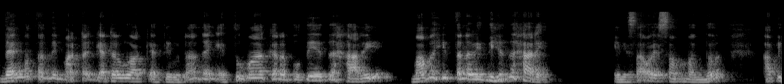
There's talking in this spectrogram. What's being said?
දැන් මොකද මට ගැටලුවක් ඇති වුණා. දැන් එතුමා කරපු දේද හරි මම හිතන විදිහද හරි. ඒ නිසා ඔය සම්බන්ධව අපි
